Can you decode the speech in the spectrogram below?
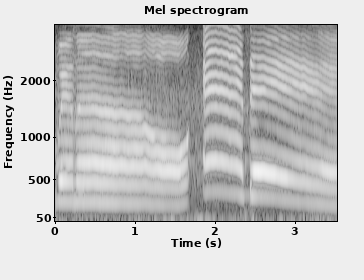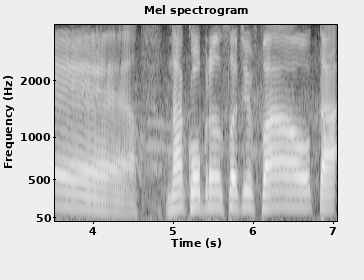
Blumenau. Éder. Na cobrança de falta,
